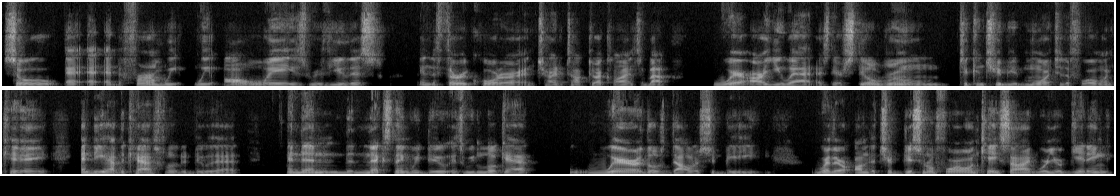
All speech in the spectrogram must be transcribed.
So at, at the firm, we we always review this in the third quarter and try to talk to our clients about where are you at? Is there still room to contribute more to the 401k? And do you have the cash flow to do that? And then the next thing we do is we look at where those dollars should be, whether on the traditional 401k side, where you're getting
